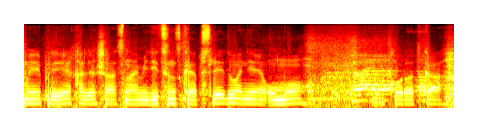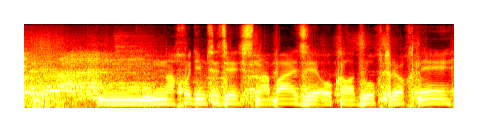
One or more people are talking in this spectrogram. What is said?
мы приехали сейчас на медицинское обследование УМО, коротко. Находимся здесь на базе около двух-трех дней.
